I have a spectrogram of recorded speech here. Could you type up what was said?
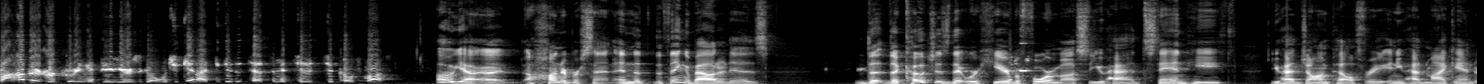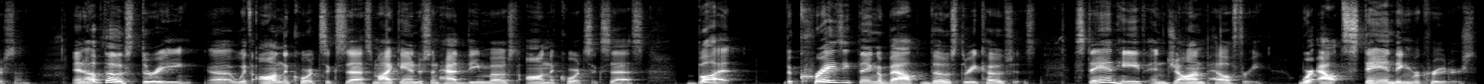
bothered recruiting a few years ago. Which again, I think is a testament Oh yeah, a hundred percent. And the the thing about it is, the the coaches that were here before us, you had Stan Heath, you had John Pelphrey, and you had Mike Anderson. And of those three, uh, with on the court success, Mike Anderson had the most on the court success. But The crazy thing about those three coaches, Stan Heath and John Pelphrey, were outstanding recruiters.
